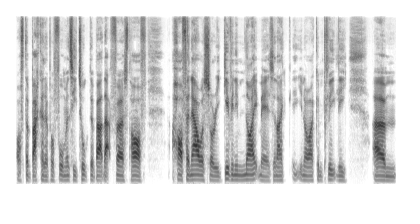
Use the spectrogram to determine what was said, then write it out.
off the back of the performance. He talked about that first half, half an hour, sorry, giving him nightmares. And I, you know, I completely, um,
